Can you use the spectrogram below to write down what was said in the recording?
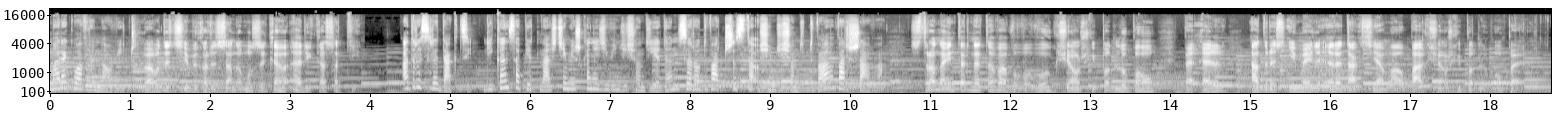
Marek Ławrynowicz. W audycji wykorzystano muzykę Erika Satie. Adres redakcji Likensa 15, mieszkanie 91, 02 382 Warszawa. Strona internetowa www.książkipodlupą.pl Adres e-mail redakcja małpa książkipodlupą.pl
